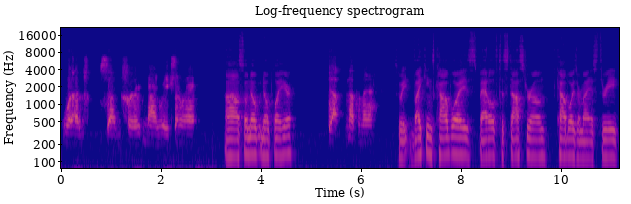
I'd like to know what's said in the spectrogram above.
what I've said for nine weeks in a row. Uh, so no no play here. Yeah, nothing there. Sweet. Vikings Cowboys battle of testosterone. Cowboys are minus three.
